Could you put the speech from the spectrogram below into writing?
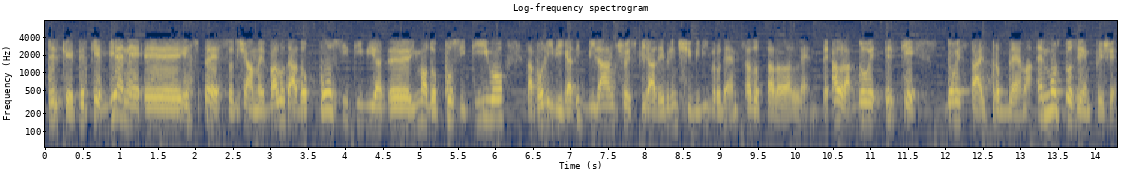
Perché? Perché viene eh, espresso diciamo, e valutato positivi, eh, in modo positivo la politica di bilancio ispirata ai principi di prudenza adottata dall'ente. Allora, dove, perché? Dove sta il problema? È molto semplice.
